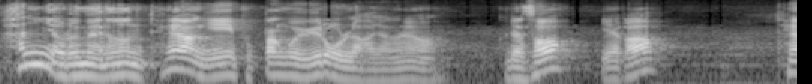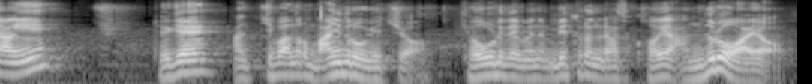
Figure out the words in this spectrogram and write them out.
한여름에는 태양이 북반구 위로 올라가잖아요. 그래서 얘가 태양이 되게 집 안으로 많이 들어오겠죠. 겨울이 되면 밑으로 내려가서 거의 안 들어와요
